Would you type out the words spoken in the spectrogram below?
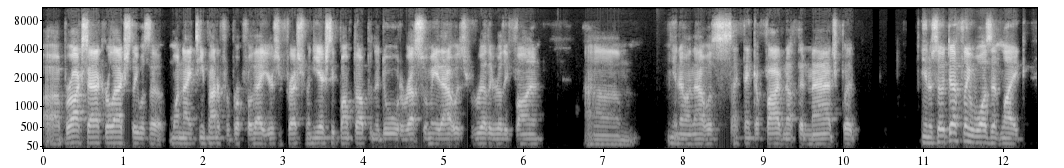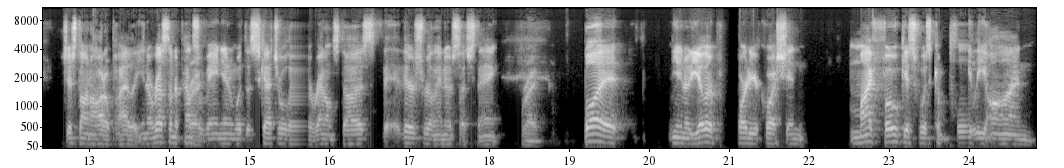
uh, Brock Zacherl actually was a 119 pounder for Brookville that year as a freshman. He actually bumped up in the duel to wrestle me. That was really, really fun. Um, you know, and that was I think a five nothing match. But you know, so it definitely wasn't like just on autopilot. You know, wrestling in Pennsylvania and with the schedule that Reynolds does, th- there's really no such thing. Right. But you know, the other part of your question, my focus was completely on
